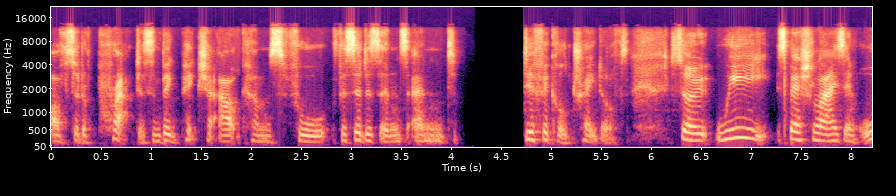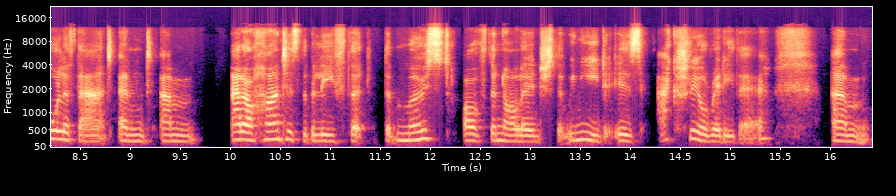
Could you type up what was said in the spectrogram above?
of sort of practice and big picture outcomes for, for citizens and difficult trade offs? So, we specialize in all of that. And um, at our heart is the belief that, that most of the knowledge that we need is actually already there. Um,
